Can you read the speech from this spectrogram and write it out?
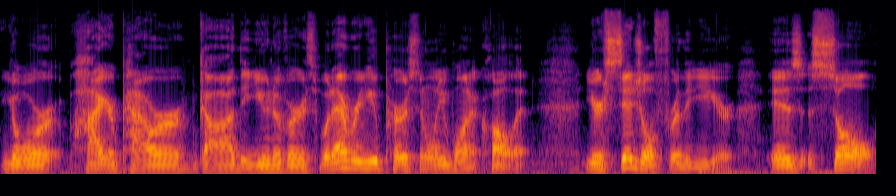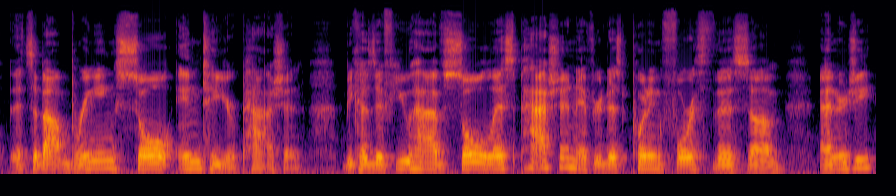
your higher power, God, the universe, whatever you personally want to call it. Your sigil for the year is soul. It's about bringing soul into your passion. Because if you have soulless passion, if you're just putting forth this um, energy,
